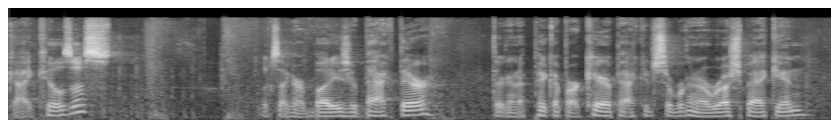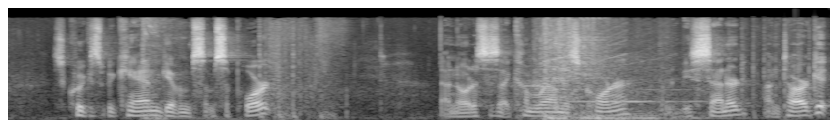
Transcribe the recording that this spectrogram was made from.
Guy kills us. Looks like our buddies are back there. They're going to pick up our care package, so we're going to rush back in as quick as we can, give them some support. Now notice as I come around this corner, I'm going to be centered on target.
